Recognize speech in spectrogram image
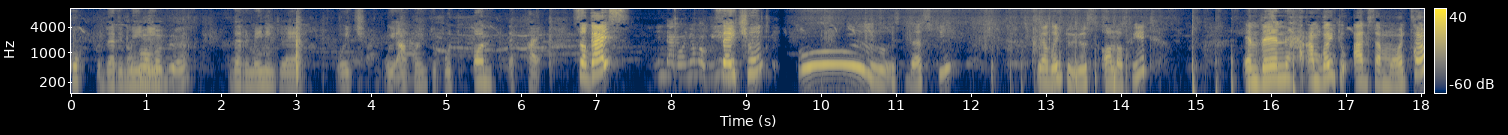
cook the remaining the remaining layer which we are going to put on the fire. So guys stay tuned. Ooh, it's dusty. We are going to use all of it. And then i'm going to add some water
